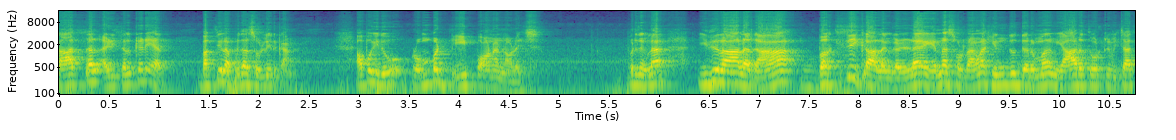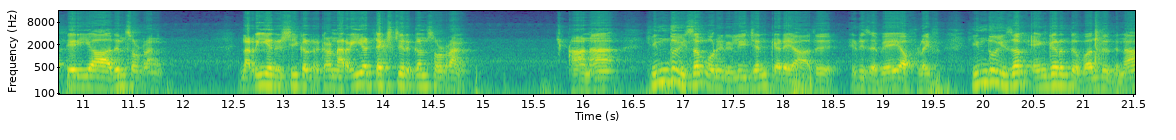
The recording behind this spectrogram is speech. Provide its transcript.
காத்தல் அழித்தல் கிடையாது. பக்தியில் அப்படி தான் சொல்லியிருக்காங்க. அப்போ இது ரொம்ப டீப்பான நாலேஜ் புரியுதுங்களா? இதனால தான் பக்தி காலங்களில் என்ன சொல்கிறாங்கன்னா ஹிந்து தர்மம் யார் தோற்றுவிச்சா தெரியாதுன்னு சொல்கிறாங்க நிறைய ரிஷிகள் இருக்காங்க நிறைய டெக்ஸ்ட் இருக்குன்னு சொல்கிறாங்க ஆனால் ஹிந்துயிசம் ஒரு ரிலீஜன் கிடையாது. It is a way of life Hinduism எங்கேருந்து வந்ததுன்னா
